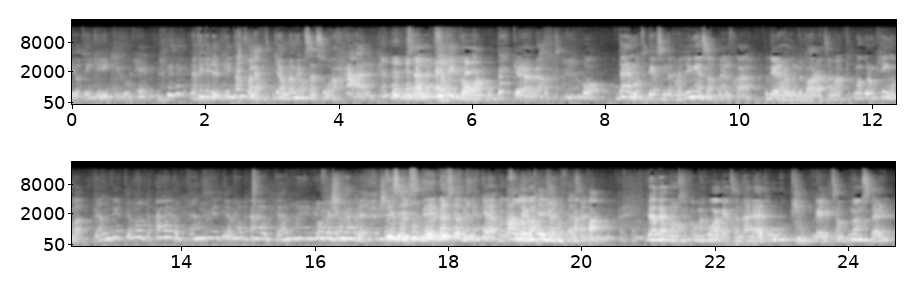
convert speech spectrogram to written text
jag tänker inte gå hem. Jag tänker typ hitta en toalett, gömma mig och sen sova här istället. För att det är garn och böcker överallt. Och däremot det som den har gemensamt med Älvsjö, och det är det här underbara att man, man går omkring och bara den vet jag vad det är och den vet jag vad det är och den har jag med Och på dig? Precis, det är det bästa med går Alla är okej med att klappa. Det enda är att man måste komma ihåg att när det är ett ok med liksom mönster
